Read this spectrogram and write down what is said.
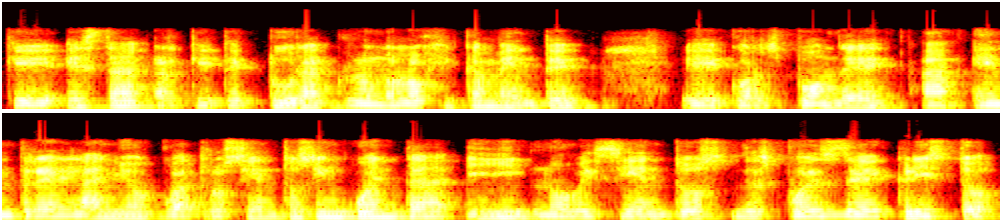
que esta arquitectura cronológicamente eh, corresponde a entre el año 450 y 900 después de Cristo.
